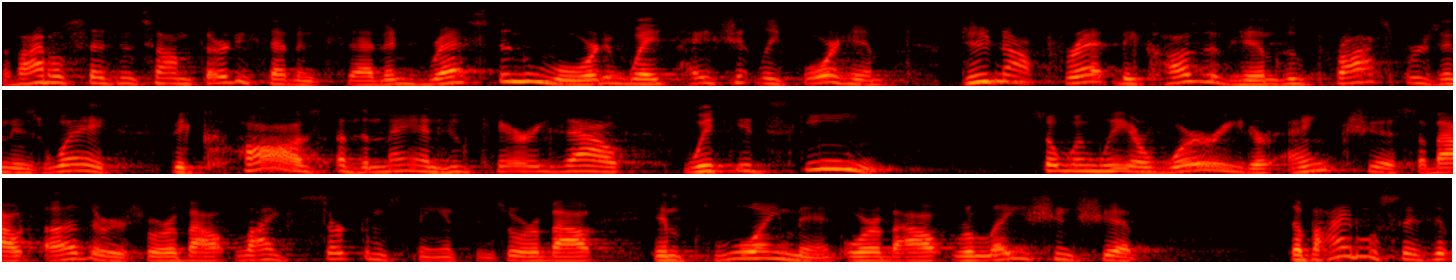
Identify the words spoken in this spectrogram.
The Bible says in Psalm 37 7, rest in the Lord and wait patiently for him. Do not fret because of him who prospers in his way, because of the man who carries out wicked schemes. So when we are worried or anxious about others or about life circumstances or about employment or about relationships, the Bible says that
